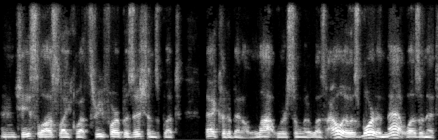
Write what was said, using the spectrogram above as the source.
and Chase lost like what three, four positions, but that could have been a lot worse than what it was. Oh, it was more than that, wasn't it?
